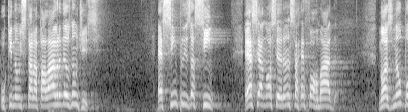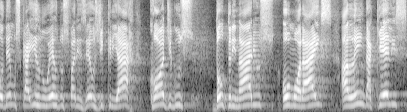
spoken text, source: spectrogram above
o que não está na palavra, Deus não disse. É simples assim. Essa é a nossa herança reformada. Nós não podemos cair no erro dos fariseus de criar códigos doutrinários ou morais além daqueles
